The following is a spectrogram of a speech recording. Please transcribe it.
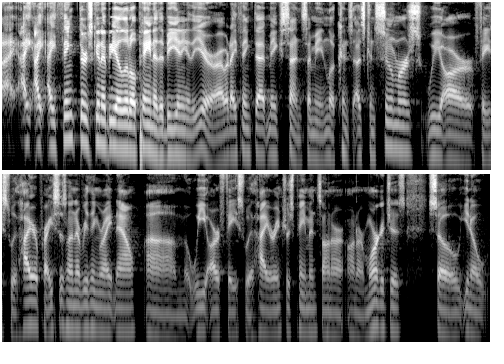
I, I, I think there's going to be a little pain at the beginning of the year, but I think that makes sense. I mean, look, cons- as consumers, we are faced with higher prices on everything right now. Um, we are faced with higher interest payments on our on our mortgages. So, you know,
